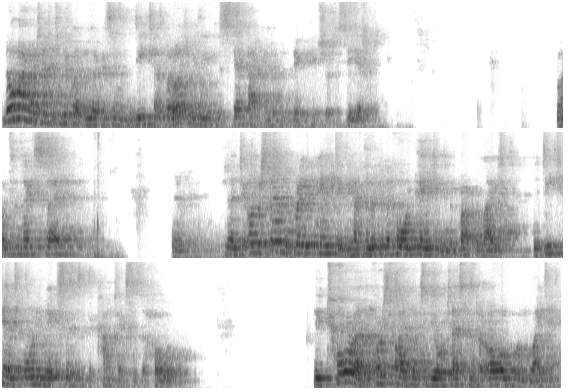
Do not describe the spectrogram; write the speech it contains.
No harm or time to look up and look at some of the detail, but ultimately you have to step back and look at the big picture to see it. Go on to the next slide. Yeah. to understand a great painting, you have to look at the whole painting in the proper light. The details only make sense in the context of the whole. The Torah, the first five books of the Old Testament, are all one writing.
